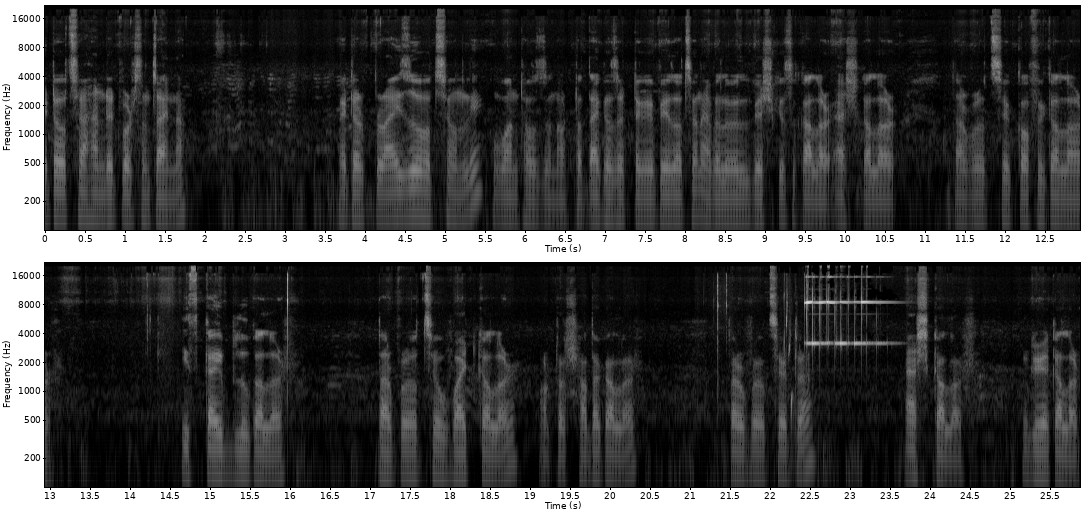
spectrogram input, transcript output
এটা হচ্ছে হান্ড্রেড পারসেন্ট চায়না এটার প্রাইসও হচ্ছে অনলি ওয়ান থাউজেন্ড অর্থাৎ এক হাজার টাকায় পেয়ে যাচ্ছেন। অ্যাভেলেবেল বেশ কিছু কালার অ্যাশ কালার তারপর হচ্ছে coffee colour sky blue colour তারপর হচ্ছে হোয়াইট কালার অর্থাৎ সাদা কালার তারপর হচ্ছে এটা অ্যাশ কালার গ্রে কালার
